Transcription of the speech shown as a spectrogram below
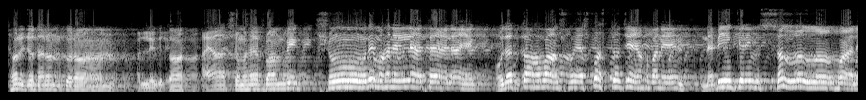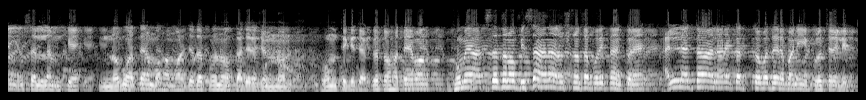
ধৈর্য ধারণ করুন। উল্লেখিত আয়াত সমূহের প্রারম্ভিক সুরে মহান আল্লাহ তাআলা এক উদাত্ত আহ্বান সুস্পষ্ট যে আহ্বানে নবী করিম সাল্লাল্লাহু আলাইহি সাল্লামকে নবুয়তের মহামর্যাদাপূর্ণ কাজের জন্য ঘুম থেকে জাগ্রত হতে এবং ঘুমে আচ্ছাদন ও বিছানার উষ্ণতা পরিত্যাগ করে, আল্লাহ তাআলার কর্তব্যের বাণী প্রচারে লিপ্ত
